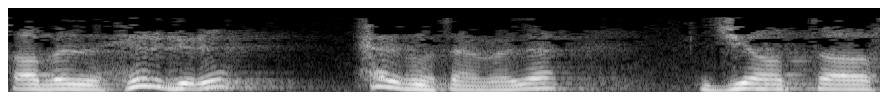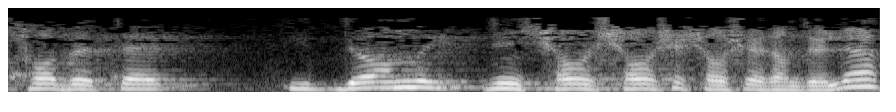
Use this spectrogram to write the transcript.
sahabenin her biri her bir muhtemelen böyle cihatta, sohbette devamlı din çalış, çalışa çalışa elhamdülillah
